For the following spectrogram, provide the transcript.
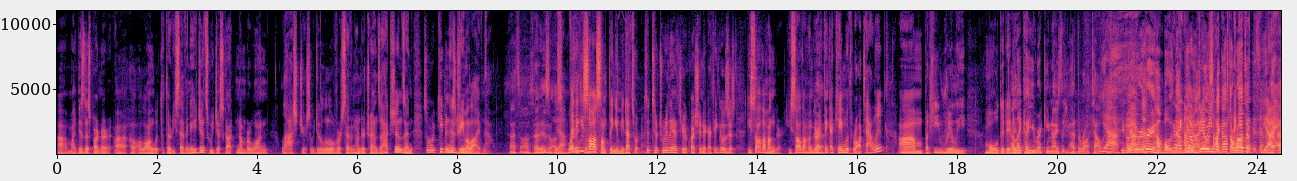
uh, my business partner, uh, along with the 37 agents, we just got number one last year. So we did a little over 700 transactions, and so we're keeping his dream alive now. That's awesome. That is awesome. Yeah, What I a think he cool- saw something in me. That's what to, to, to really answer your question, Nick. I think it was just he saw the hunger. He saw the hunger. I think I came with raw talent, um, but he really molded it. I and- like how you recognize that you had the raw talent. Yeah, you know, yeah. you were very humble in Very that. humble. Yeah, I, very I got the raw talent. with this I, every I. I,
